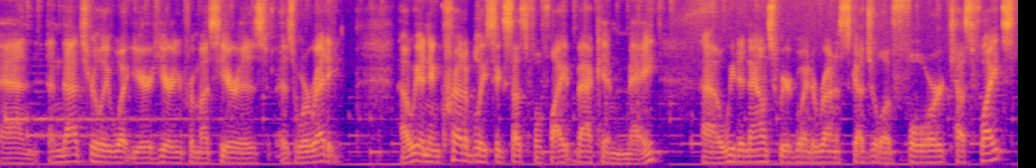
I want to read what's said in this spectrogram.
and and that's really what you're hearing from us here is is we're ready. Uh, we had an incredibly successful flight back in May uh, we'd announced we were going to run a schedule of four test flights.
